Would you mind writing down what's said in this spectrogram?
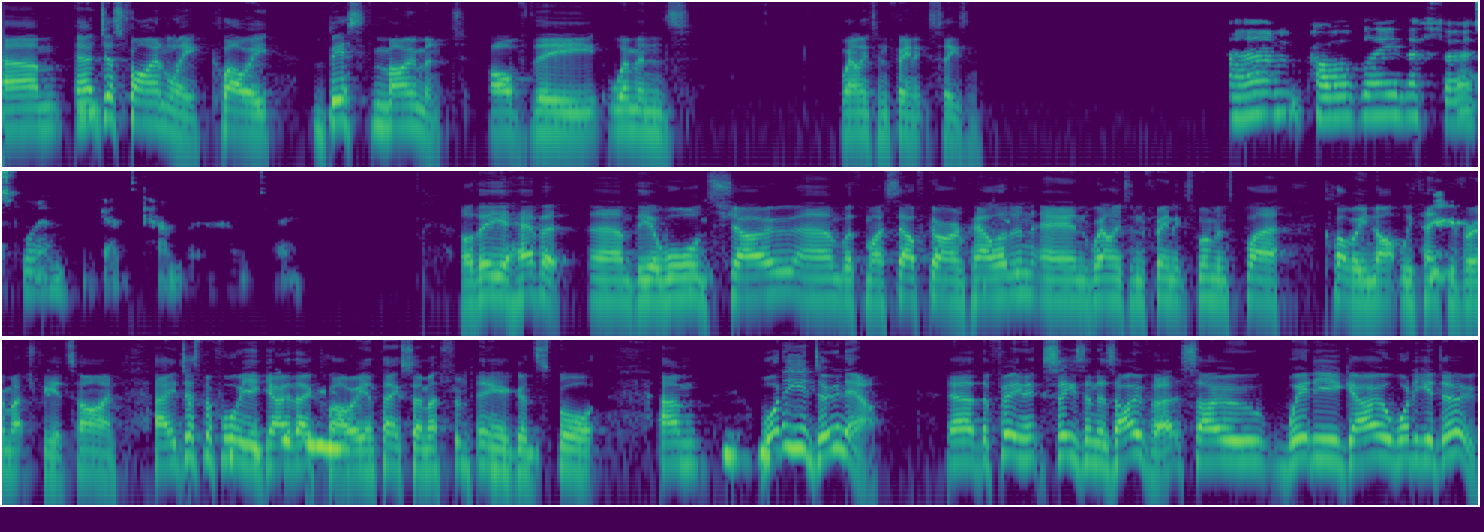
Um, uh, just finally, Chloe, best moment of the women's Wellington Phoenix season? Um, probably the first win against Canberra. I would say. Well, there you have it. Um, the awards show um, with myself, Goran Paladin, and Wellington Phoenix women's player Chloe Knott. We thank you very much for your time. Hey, just before you go, though, Chloe, and thanks so much for being a good sport. Um, what do you do now? Uh, the Phoenix season is over, so where do you go? What do you do?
